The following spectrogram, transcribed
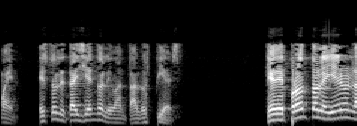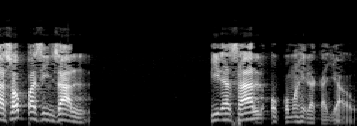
bueno, esto le está diciendo levantar los pies. Que de pronto le dieron la sopa sin sal. Pida sal o la callado.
